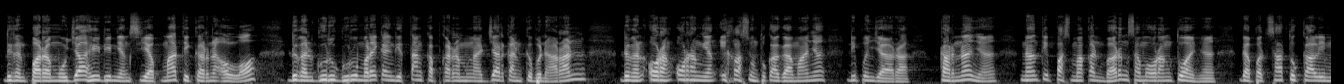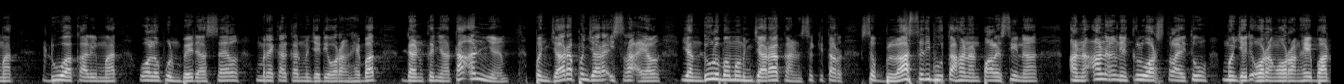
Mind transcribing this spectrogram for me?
dengan para mujahidin yang siap mati karena Allah, dengan guru-guru mereka yang ditangkap karena mengajarkan kebenaran, dengan orang-orang yang ikhlas untuk agamanya di penjara. Karenanya nanti pas makan bareng sama orang tuanya dapat satu kalimat, dua kalimat, walaupun beda sel mereka akan menjadi orang hebat dan kenyataannya penjara-penjara Israel yang dulu memenjarakan sekitar 11.000 tahanan Palestina, anak-anak yang keluar setelah itu menjadi orang-orang hebat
